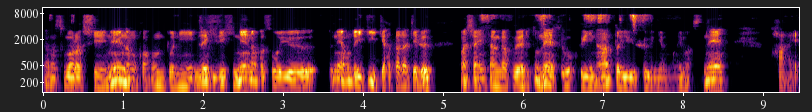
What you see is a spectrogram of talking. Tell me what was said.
なんか素晴らしいね。なんか本当に、ぜひぜひね、なんかそういう、ね、本当に生き生き働ける、まあ、社員さんが増えるとね、すごくいいなというふうに思いますね。はい。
